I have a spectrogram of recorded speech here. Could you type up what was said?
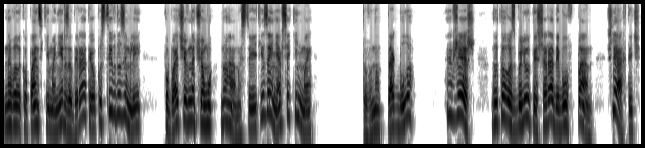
на великопанський манір задирати, опустив до землі, побачив, на чому ногами стоїть, і зайнявся кіньми. То воно так було? А вже ж, до того з Белюти Шаради був пан, шляхтич,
